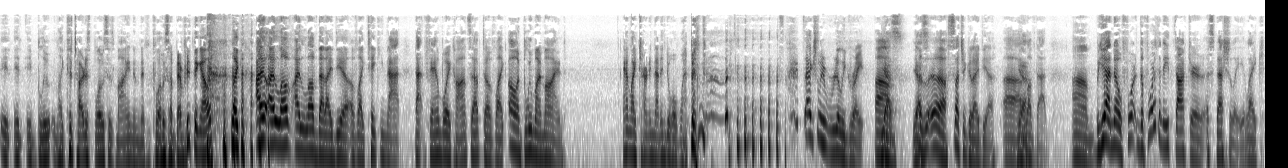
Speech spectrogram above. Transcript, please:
it, it, it blew like the TARDIS blows his mind and then blows up everything else. like I, I love, I love that idea of like taking that that fanboy concept of like, oh, it blew my mind, and like turning that into a weapon. it's, it's actually really great. Um, Yes, yes. as- uh, such a good idea. Uh, I love that. Um, but yeah, no, for the fourth and eighth Doctor especially, like,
